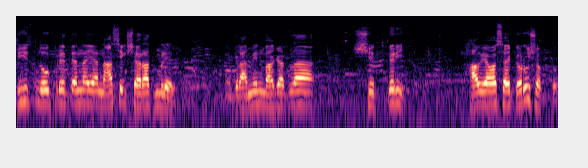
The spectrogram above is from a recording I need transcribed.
तीच लोकप्रियतांना या नाशिक शहरात मिळेल. ग्रामीण भागातला शेतकरी हा व्यवसाय करू शकतो.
